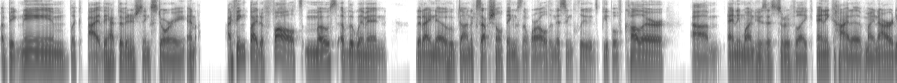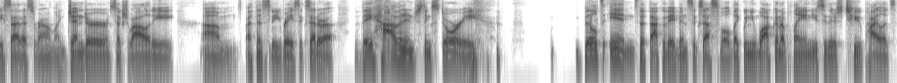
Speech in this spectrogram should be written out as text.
a big name. Like I they have to have an interesting story. And I think by default, most of the women that I know who've done exceptional things in the world, and this includes people of color, um, anyone who's a sort of like any kind of minority status around like gender, sexuality, um, ethnicity, race, etc. They have an interesting story built into the fact that they've been successful. Like when you walk on a plane, you see there's two pilots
